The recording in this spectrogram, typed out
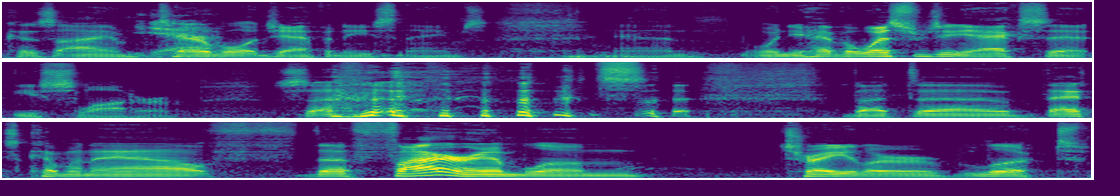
because I am Yeah. terrible at Japanese names. And when you have a West Virginia accent, you slaughter them. So, uh, but uh, that's coming out. The Fire Emblem trailer looked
